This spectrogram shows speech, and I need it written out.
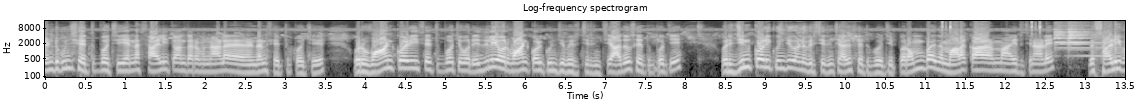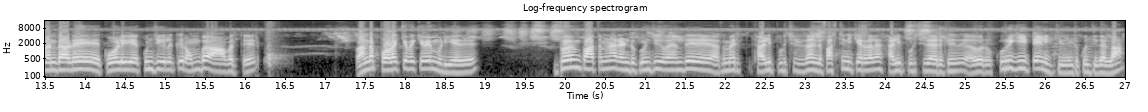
ரெண்டு குஞ்சு செத்து போச்சு. ஏன்னா சளி தோந்தரம்னால ரெண்டெண்ணம் செத்து போச்சு. ஒரு வான்கோழி செத்து போச்சு. ஒரு இதுலேயே ஒரு வான்கோழி குஞ்சு விரிச்சிருந்துச்சு. அதுவும் செத்து போச்சு. ஒரு ஜின்கோழி குஞ்சு ஒன்று விரிச்சிருந்துச்சு. அதுவும் செத்து போச்சு. இப்போ ரொம்ப இந்த மழை காலமாக ஆயிடுச்சுனாலே இந்த சளி வந்தாலே கோழி குஞ்சுகளுக்கு ரொம்ப ஆபத்து. வந்தால் பொழைக்க வைக்கவே முடியாது. இப்போவும் பார்த்தோம்னா ரெண்டு குஞ்சு வந்து அந்த மாதிரி சளி பிடிச்சது தான் இந்த ஃபஸ்ட்டு நிற்கிறதெல்லாம் சளி பிடிச்சதா இருக்குது. ஒரு குறுகிட்டே நிற்கிது இந்த குஞ்சுகள்லாம்.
